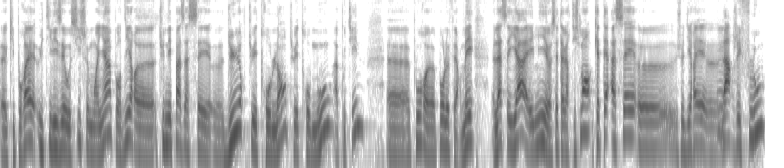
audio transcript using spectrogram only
euh, qui pourrait utiliser aussi ce moyen pour dire euh, tu n'es pas assez dur, tu es trop lent, tu es trop mou à Poutine pour, pour le faire. Mais la CIA a émis cet avertissement qui était assez, je dirais, mm. large et flou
